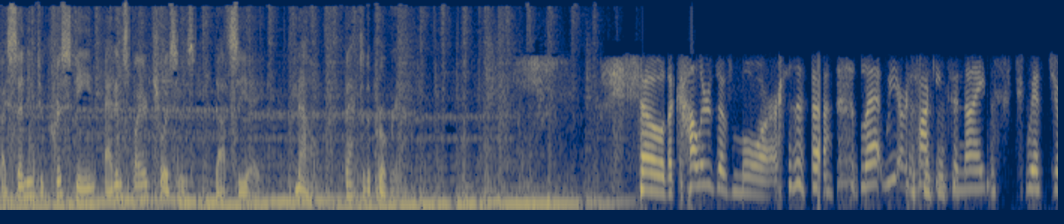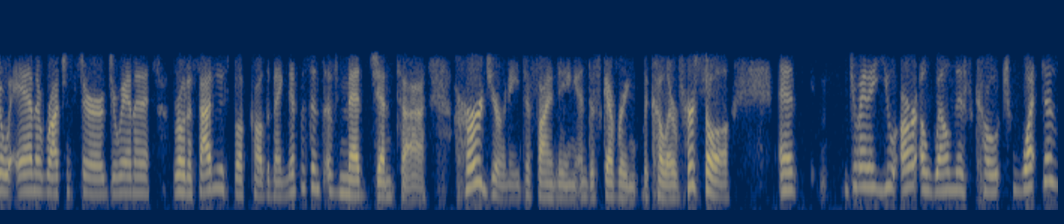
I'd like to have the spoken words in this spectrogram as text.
by sending to Christine at inspiredchoices.ca. Now, back to the program. So the colors of more. Let we are talking tonight with Joanna Rochester. Joanna wrote a fabulous book called The Magnificence of Magenta. Her journey to finding and discovering the color of her soul. And Joanna, you are a wellness coach. What does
